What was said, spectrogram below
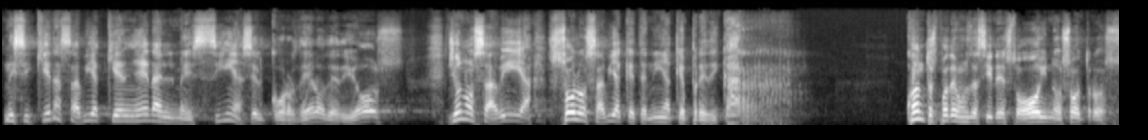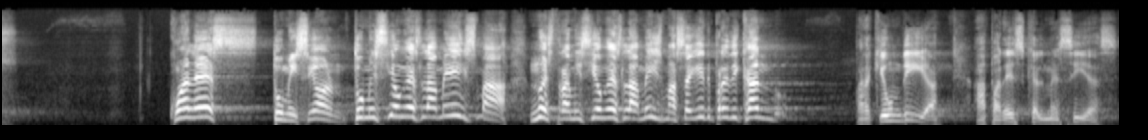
ni siquiera sabía quién era el Mesías, el Cordero de Dios. Yo no sabía, solo sabía que tenía que predicar. ¿Cuántos podemos decir esto hoy nosotros? ¿Cuál es tu misión? Tu misión es la misma. Nuestra misión es la misma, seguir predicando. Para que un día aparezca el Mesías,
